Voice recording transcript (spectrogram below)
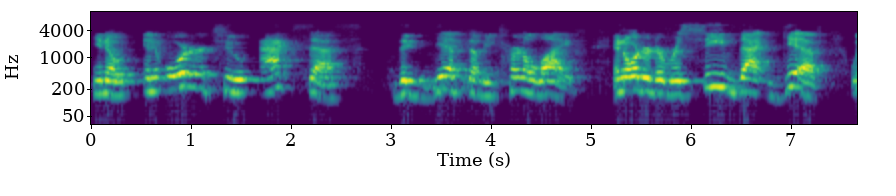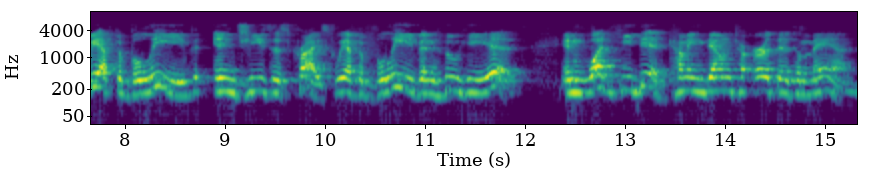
You know, in order to access the gift of eternal life, in order to receive that gift, we have to believe in Jesus Christ. We have to believe in who He is, in what He did, coming down to earth as a man,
